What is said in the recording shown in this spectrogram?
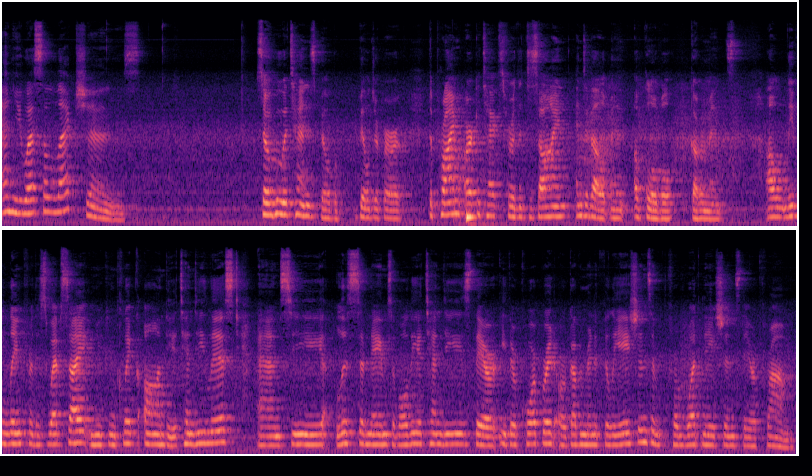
and U.S. elections. So, who attends Bilderberg? The prime architects for the design and development of global governments. I'll leave a link for this website and you can click on the attendee list and see lists of names of all the attendees, their either corporate or government affiliations and from what nations they are from.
